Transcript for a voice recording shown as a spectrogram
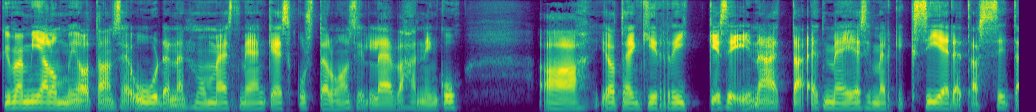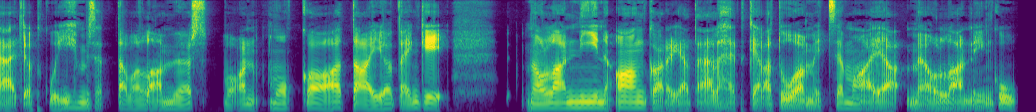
kyllä mä mieluummin otan se uuden, että mun mielestä meidän keskustelu on silleen vähän niin kuin uh, jotenkin rikki siinä, että, että me ei esimerkiksi siedetä sitä, että jotkut ihmiset tavallaan myös vaan mokaa tai jotenkin me ollaan niin ankaria tällä hetkellä tuomitsemaan ja me ollaan niin kuin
